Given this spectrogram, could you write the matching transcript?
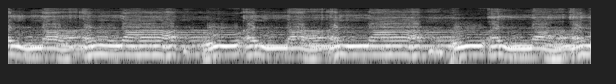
अलाह अला अलाह हो अलाह अल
